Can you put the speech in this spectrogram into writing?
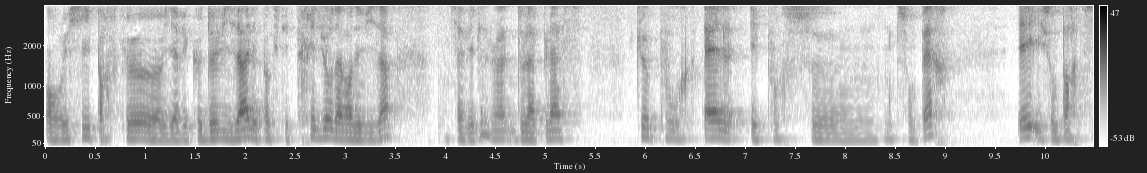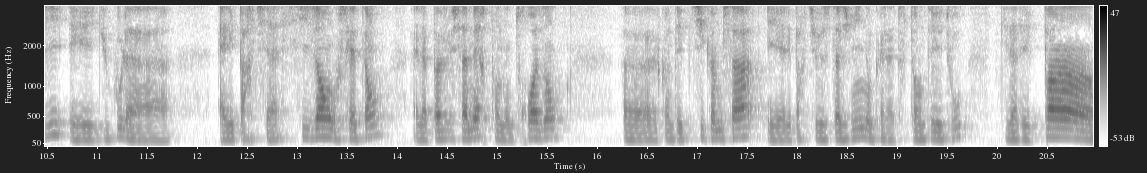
en Russie parce qu'il euh, n'y avait que deux visas, à l'époque c'était très dur d'avoir des visas. il y avait de la, place que pour elle et pour son père. Et ils sont partis, et du coup, la, elle est partie à 6 ans ou 7 ans. Elle n'a pas vu sa mère pendant 3 ans euh, quand est petit comme ça. Et elle est partie aux États-Unis, donc elle a tout tenté et tout. Ils n'avaient pas un,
